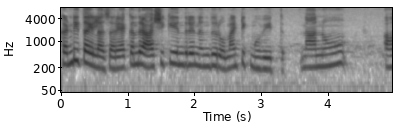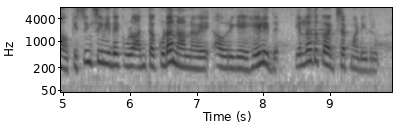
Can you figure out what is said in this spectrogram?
ಖಂಡಿತ ಇಲ್ಲ ಸರ್. ಯಾಕಂದರೆ ಆಶಿಕೆ ಅಂದರೆ ನಂದು ರೊಮ್ಯಾಂಟಿಕ್ ಮೂವಿ ಇತ್ತು. ನಾನು ಕಿಸ್ಸಿಂಗ್ ಸೀನ್ ಇದೆ ಕೂಡ ಅಂತ ಕೂಡ ನಾನು ಅವರಿಗೆ ಹೇಳಿದ್ದೆ. ಎಲ್ಲದಕ್ಕೂ ಅಕ್ಸೆಪ್ಟ್ ಮಾಡಿದರು.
